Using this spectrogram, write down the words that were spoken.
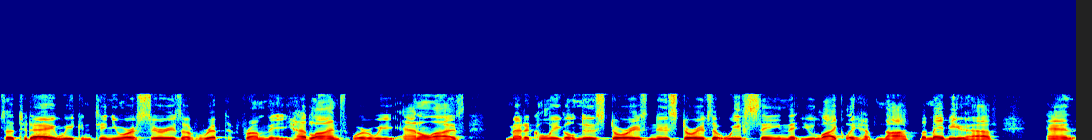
So today we continue our series of Ripped from the Headlines, where we analyze medical legal news stories, news stories that we've seen that you likely have not, but maybe you have. And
